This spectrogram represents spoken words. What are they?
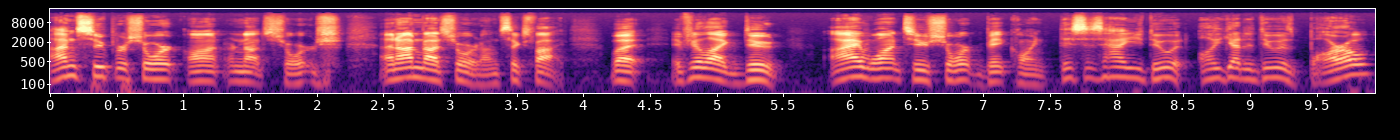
I'm super short on, or not short, and I'm not short, I'm 6'5. But if you're like, dude, I want to short Bitcoin, this is how you do it. All you got to do is borrow,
